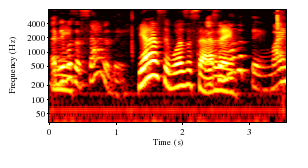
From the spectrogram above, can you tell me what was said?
I And mean- it was a Saturday. Yes, it was a Saturday. That's another thing. My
